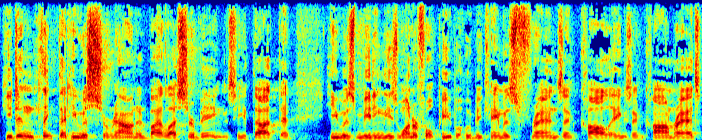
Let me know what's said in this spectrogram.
he didn't think that he was surrounded by lesser beings. He thought that he was meeting these wonderful people who became his friends and colleagues and comrades,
